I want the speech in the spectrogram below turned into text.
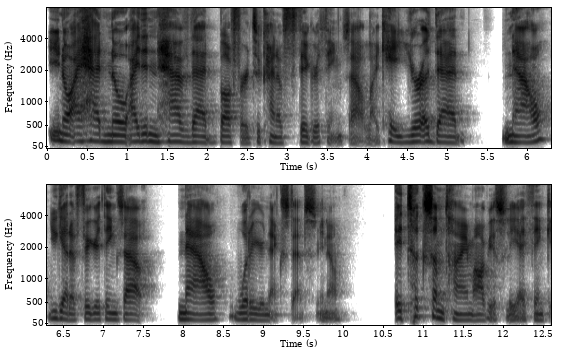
you know, I had no, I didn't have that buffer to kind of figure things out. Like, hey, you're a dad now. You got to figure things out now. What are your next steps? You know, it took some time. Obviously, I think,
